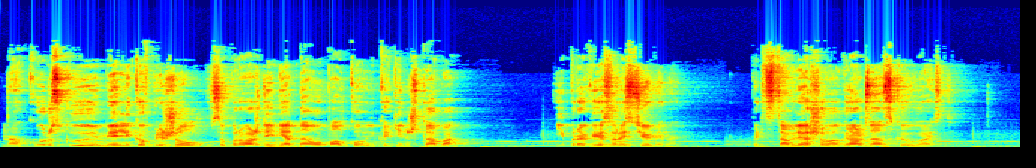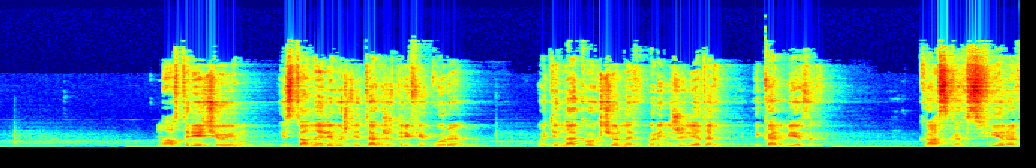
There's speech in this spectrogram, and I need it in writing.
На Курскую Мельников пришел в сопровождении одного полковника генштаба и профессора Семина, представлявшего гражданскую власть. Навстречу им из тоннеля вышли также три фигуры в одинаковых черных бронежилетах и комбезах, касках-сферах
